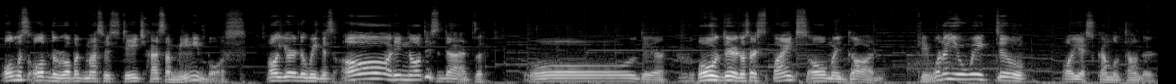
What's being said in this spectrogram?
almost all the Robot Master stage has a mini-boss. Oh, you're the weakness. Oh, I didn't notice that. Oh, there. Oh, there, those are spikes? Oh my god. Okay, what are you weak to? Oh yes, Scramble Thunder.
